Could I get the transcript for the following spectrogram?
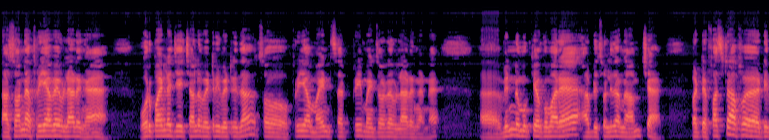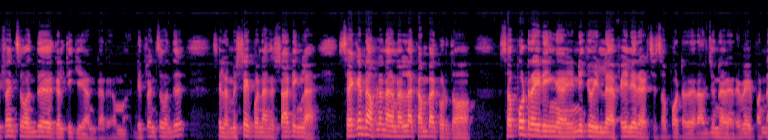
நான் சொன்னேன் ஃப்ரீயாகவே விளையாடுங்க. ஒரு பாயிண்டில் ஜெயித்தாலும் வெற்றி வெற்றி தான் ஸோ ஃப்ரீயாக மைண்ட் செட் ஃப்ரீ மைண்ட்ஸோட விளையாடுங்கன்னு வின்னு முக்கியம் குமாரே அப்படி சொல்லி தான் நான் அமிச்சேன். பட் ஃபர்ஸ்ட் ஆஃப் டிஃபென்ஸ் வந்து கல்த்திக்கியான்ட்டார் ஆமாம் டிஃபென்ஸ் வந்து சில மிஸ்டேக் பண்ணாங்க ஸ்டார்டிங்கில் செகண்ட் ஹாஃபில் நாங்கள் நல்லா கம்பேக் கொடுத்தோம். சப்போர்ட் ரைடிங் இன்றைக்கும் இல்லை ஃபெயிலியர் ஆயிடுச்சு. சப்போர்ட்டர் அர்ஜுனை ரிவைவ் பண்ண.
